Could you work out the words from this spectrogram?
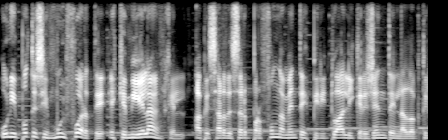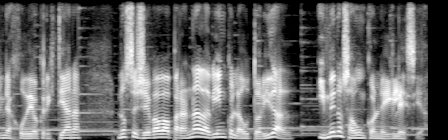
Una hipótesis muy fuerte es que Miguel Ángel, a pesar de ser profundamente espiritual y creyente en la doctrina judeocristiana, no se llevaba para nada bien con la autoridad, y menos aún con la iglesia.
